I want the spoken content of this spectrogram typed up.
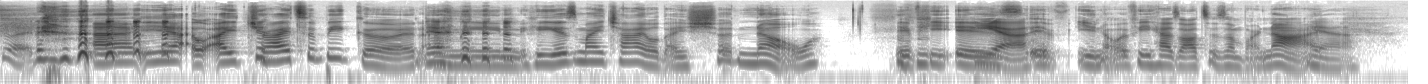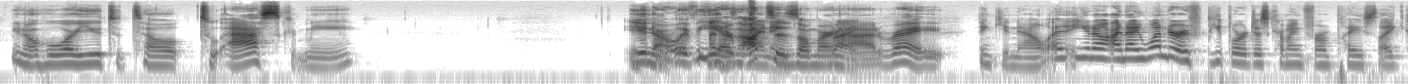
good. uh, yeah, I try to be good. I mean, he is my child. I should know if he is, Yeah. if you know, if he has autism or not. yeah. You know, who are you to tell to ask me? If you know, if he has autism or Right. not, right? Think you know, and, you know, and I wonder if people are just coming from a place like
